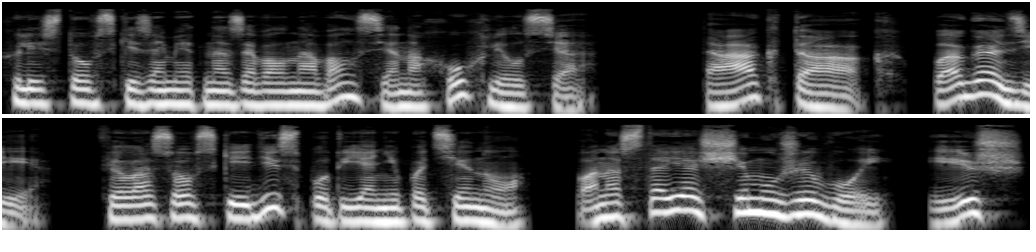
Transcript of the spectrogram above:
Хлистовский заметно заволновался, нахохлился. «Так-так, погоди. Философский диспут я не потяну. По-настоящему живой. Ишь,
